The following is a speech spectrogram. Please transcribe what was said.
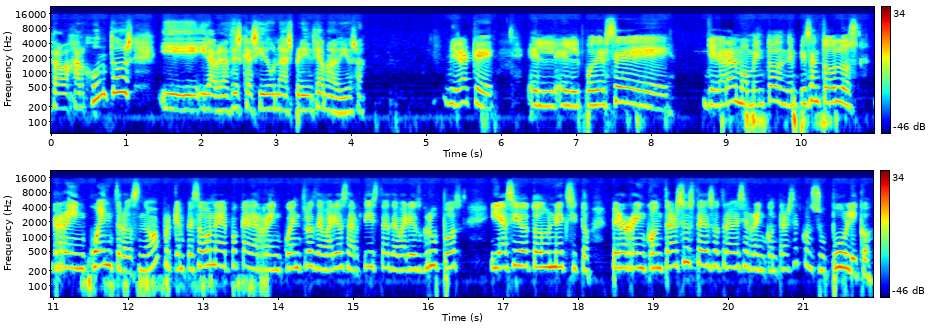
trabajar juntos y, la verdad es que ha sido una experiencia maravillosa. Mira que el poderse llegar al momento donde empiezan todos los reencuentros, ¿no? Porque empezó una época de reencuentros de varios artistas, de varios grupos, y ha sido todo un éxito. Pero reencontrarse ustedes otra vez y reencontrarse con su público,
